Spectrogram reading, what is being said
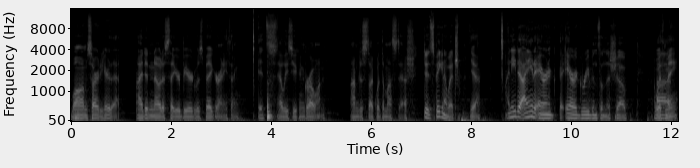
Well, I'm sorry to hear that. I didn't notice that your beard was big or anything. It's At least you can grow one. I'm just stuck with the mustache. dude. Speaking of which, Yeah. I need to I need to air, air a grievance on this show. With Uh, me.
